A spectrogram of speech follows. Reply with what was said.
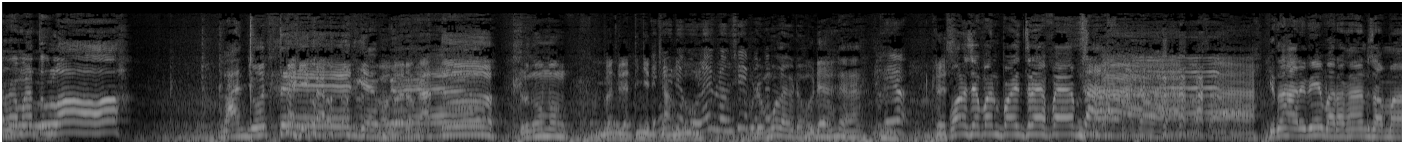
Warahmatullah. Lanjutin Gembel Wabarakatuh. Lu ngomong, gua diliatin jadi Ini udah canggung. mulai belum sih? Udah mulai udah Udah. Ayo. Terus. 107.3 FM Ah, Kita hari ini barengan sama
